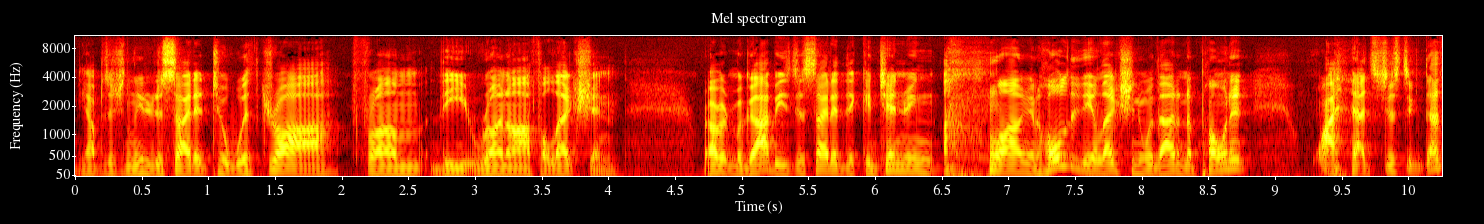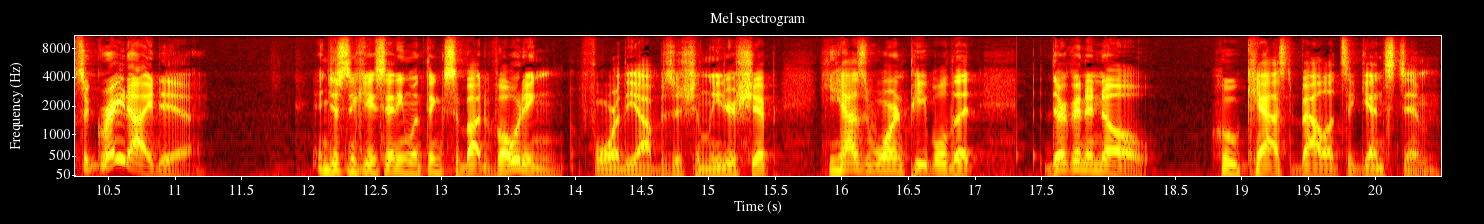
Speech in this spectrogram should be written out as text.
the opposition leader, decided to withdraw from the runoff election. Robert Mugabe's decided that continuing along and holding the election without an opponent, why, that's just a, that's a great idea. And just in case anyone thinks about voting for the opposition leadership, he has warned people that they're going to know who cast ballots against him.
